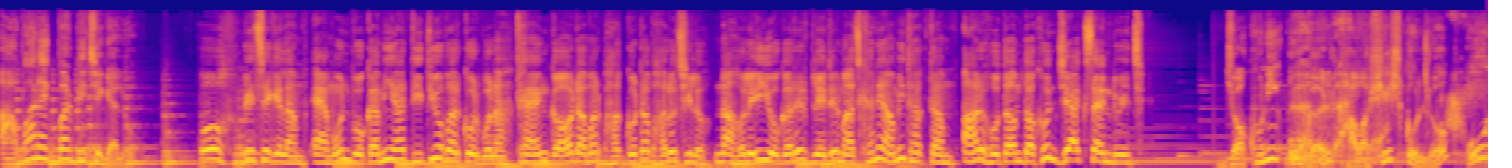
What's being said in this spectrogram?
আবার একবার বেঁচে গেল। ওহ, বেঁচে গেলাম। এমন বোকামি আর দ্বিতীয়বার করব না। থ্যাংক গড আমার ভাগ্যটা ভালো ছিল। না হলে এই ওগারের ব্লেডের মাঝখানে আমি থাকতাম। আর হতাম তখন জ্যাক স্যান্ডউইচ যখনই ওগার খাওয়া শেষ করল, ও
